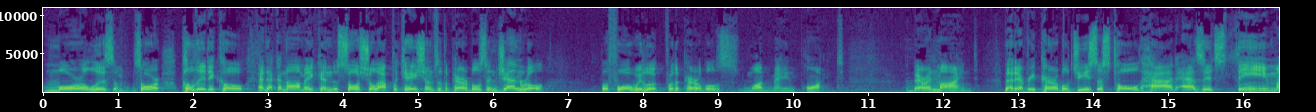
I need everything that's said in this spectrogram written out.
moralisms or political and economic and social applications of the parables in general before we look for the parable's one main point. Bear in mind that every parable Jesus told had as its theme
